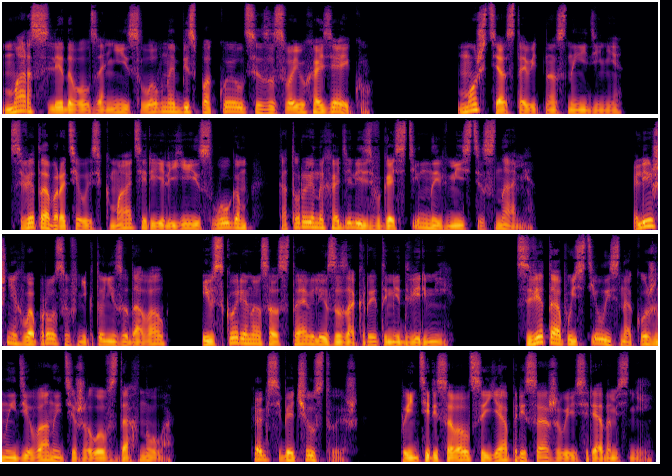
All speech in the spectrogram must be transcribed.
Марс следовал за ней, словно беспокоился за свою хозяйку. «Можете оставить нас наедине?» Света обратилась к матери, Илье и слугам, которые находились в гостиной вместе с нами. Лишних вопросов никто не задавал, и вскоре нас оставили за закрытыми дверьми. Света опустилась на кожаный диван и тяжело вздохнула. «Как себя чувствуешь?» — поинтересовался я, присаживаясь рядом с ней.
